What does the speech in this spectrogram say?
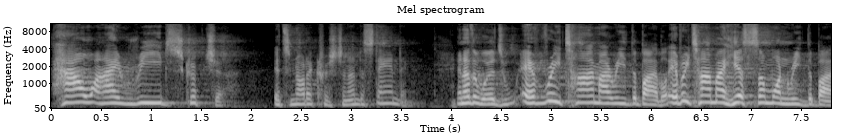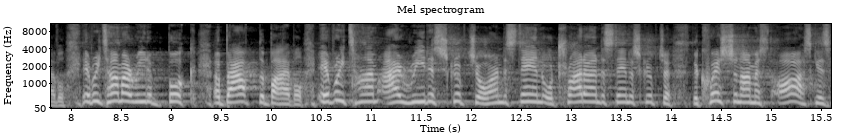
how I read Scripture, it's not a Christian understanding. In other words, every time I read the Bible, every time I hear someone read the Bible, every time I read a book about the Bible, every time I read a scripture or understand or try to understand a scripture, the question I must ask is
